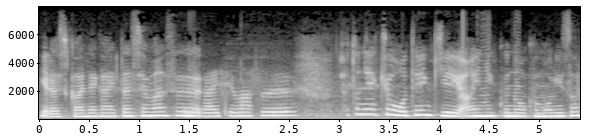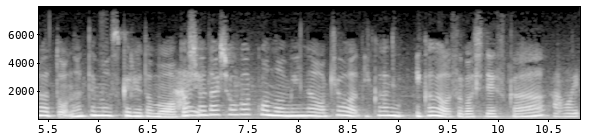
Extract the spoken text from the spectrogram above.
よろしくお願いいたします。お願いします。ちょっとね今日お天気あいにくの曇り空となってますけれども、はい。明石家大小学校のみんなは今日はいかいかがお過ごしですか？あ、もうい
